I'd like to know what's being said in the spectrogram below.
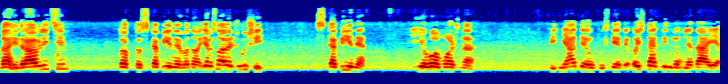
на гідравліці. Тобто з кабіни вона. Ярославич глушить з кабіни його можна підняти, опустити. Ось так він виглядає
